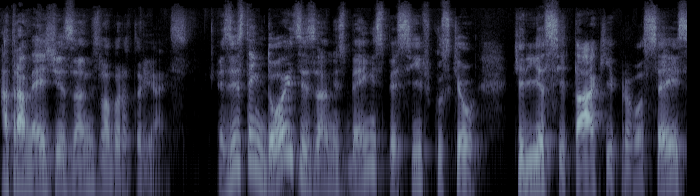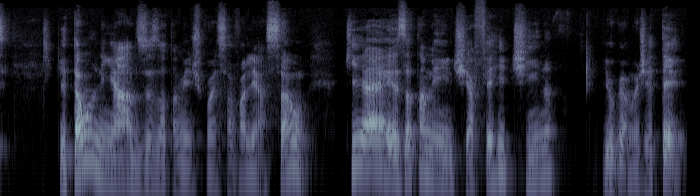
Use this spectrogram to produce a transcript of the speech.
através de exames laboratoriais. Existem dois exames bem específicos que eu queria citar aqui para vocês, que estão alinhados exatamente com essa avaliação, que é exatamente a ferritina e o gama GT.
